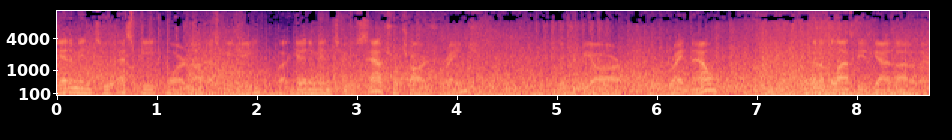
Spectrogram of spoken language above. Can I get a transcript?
get him into SP, or not SPG, but get him into satchel charge range, which we are right now. We're gonna blast these guys out of there.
